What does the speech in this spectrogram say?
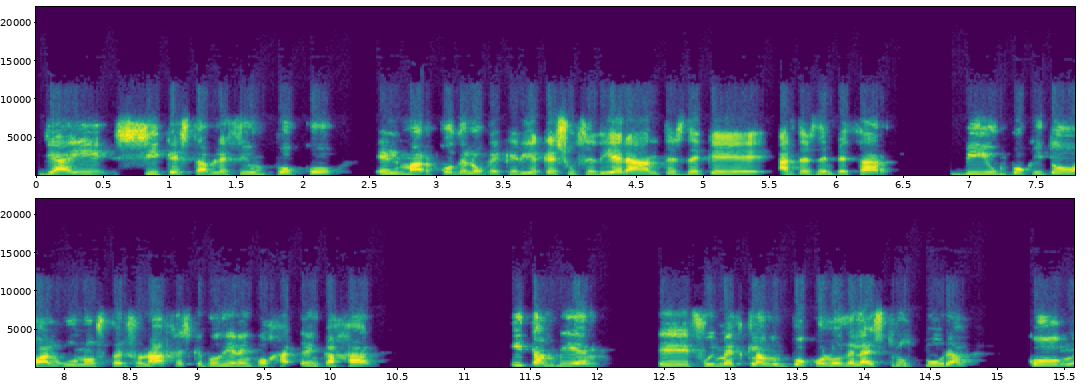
ya ahí sí que establecí un poco el marco de lo que quería que sucediera antes de, que, antes de empezar vi un poquito algunos personajes que podían encajar y también eh, fui mezclando un poco lo de la estructura con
